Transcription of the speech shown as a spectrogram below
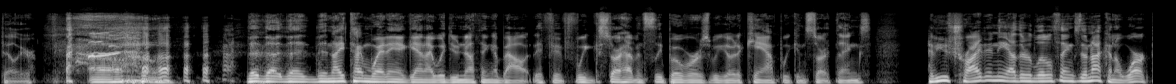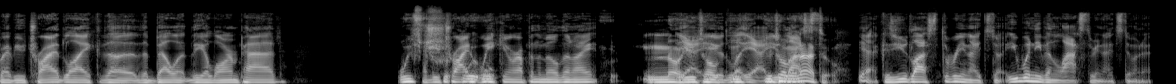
failure. Uh, the, the the the nighttime wetting again. I would do nothing about. If if we start having sleepovers, we go to camp. We can start things. Have you tried any other little things? They're not going to work, but have you tried like the the bell, the alarm pad? We've Have you tr- tried we- waking her up in the middle of the night? No, Yeah, you told you, yeah, you told me not to. Yeah, because you'd last three nights doing. it. You wouldn't even last three nights doing it.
